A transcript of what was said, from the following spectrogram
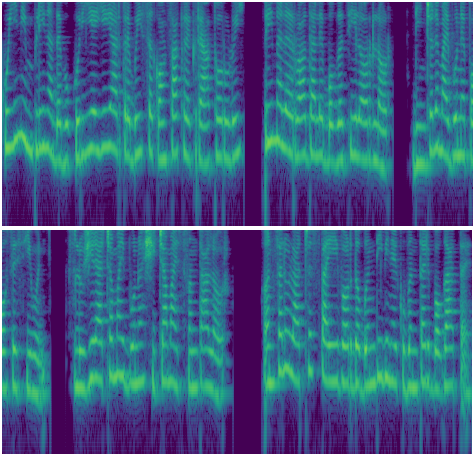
Cu inimi plină de bucurie, ei ar trebui să consacre Creatorului primele roade ale bogățiilor lor, din cele mai bune posesiuni, slujirea cea mai bună și cea mai sfântă a lor. În felul acesta ei vor dobândi binecuvântări bogate.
